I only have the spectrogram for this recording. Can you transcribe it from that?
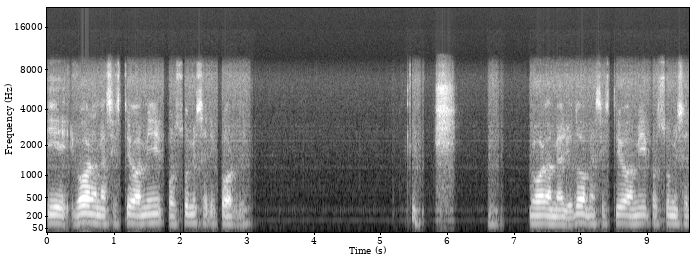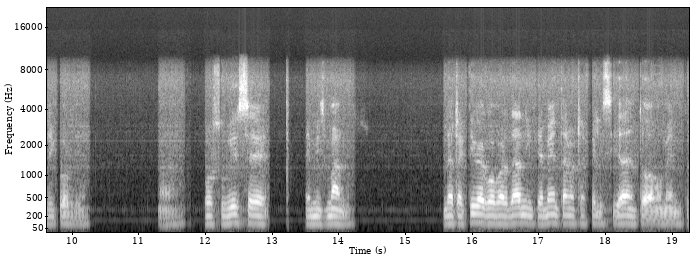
y Gora me asistió a mí por su misericordia. Gora me ayudó, me asistió a mí por su misericordia, ah, por subirse en mis manos. La atractiva Govardhan incrementa nuestra felicidad en todo momento.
